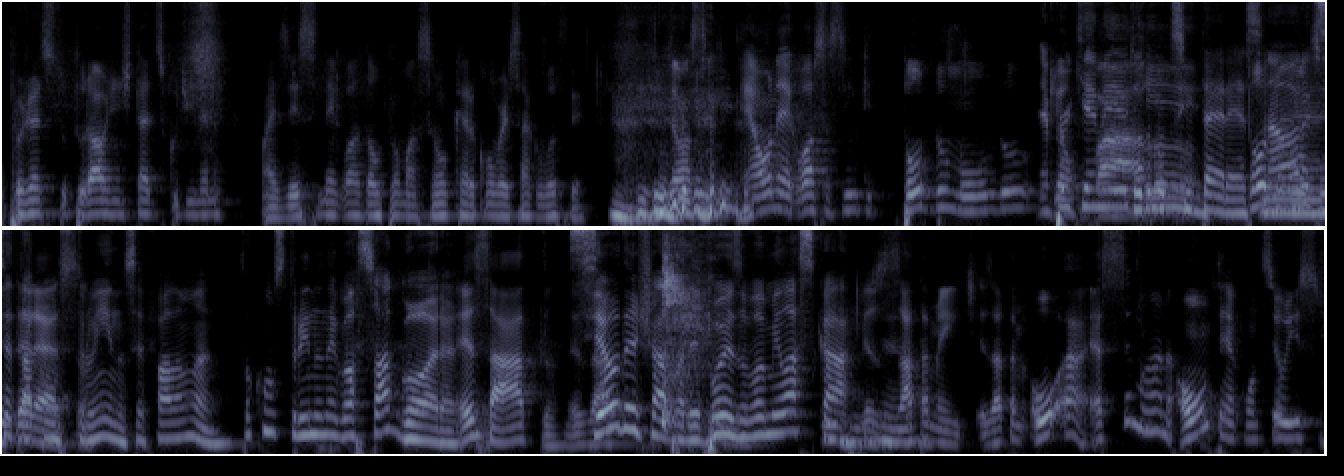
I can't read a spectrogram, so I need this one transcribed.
o projeto estrutural a gente está discutindo, né? Mas esse negócio da automação eu quero conversar com você. Então, assim, é um negócio assim que todo mundo. É porque meio falo- que- Todo mundo se interessa. Todo né? Na hora que se você tá interessa. construindo, você fala, mano, tô construindo o negócio agora. Exato, exato. Se eu deixar pra depois, eu vou me lascar. Exatamente, exatamente. Ou, ah, essa semana, ontem aconteceu isso.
